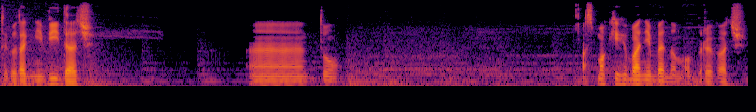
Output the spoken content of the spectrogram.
Tego tak nie widać. Eee, tu. A smoki chyba nie będą obrywać.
